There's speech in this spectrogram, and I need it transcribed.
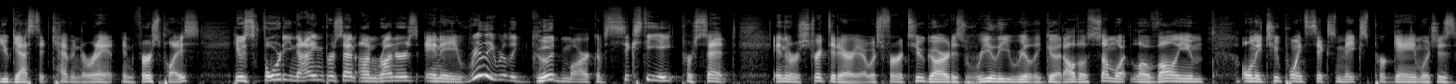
you guessed it, Kevin Durant in first place. He was 49% on runners and a really, really good mark of 68% in the restricted area, which for a two guard is really, really good. Although somewhat low volume, only 2.6 makes per game, which is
